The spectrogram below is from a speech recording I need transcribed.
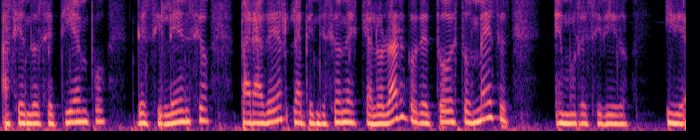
haciendo ese tiempo de silencio para ver las bendiciones que a lo largo de todos estos meses hemos recibido y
